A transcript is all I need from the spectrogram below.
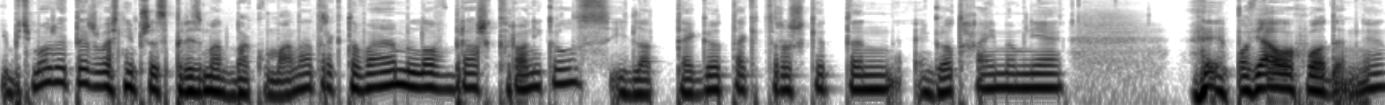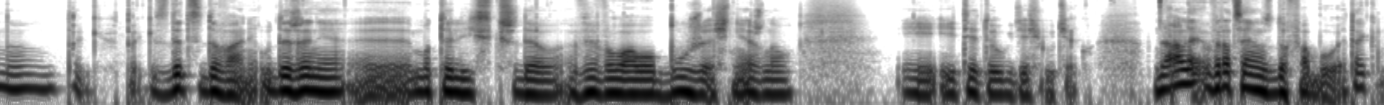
I być może też właśnie przez pryzmat Bakumana traktowałem Love Brush Chronicles i dlatego tak troszkę ten Gottheim mnie powiało chłodem, nie? No, tak, tak zdecydowanie. Uderzenie y, motylich skrzydeł wywołało burzę śnieżną i, i tytuł gdzieś uciekł. No ale wracając do fabuły, tak? Y,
